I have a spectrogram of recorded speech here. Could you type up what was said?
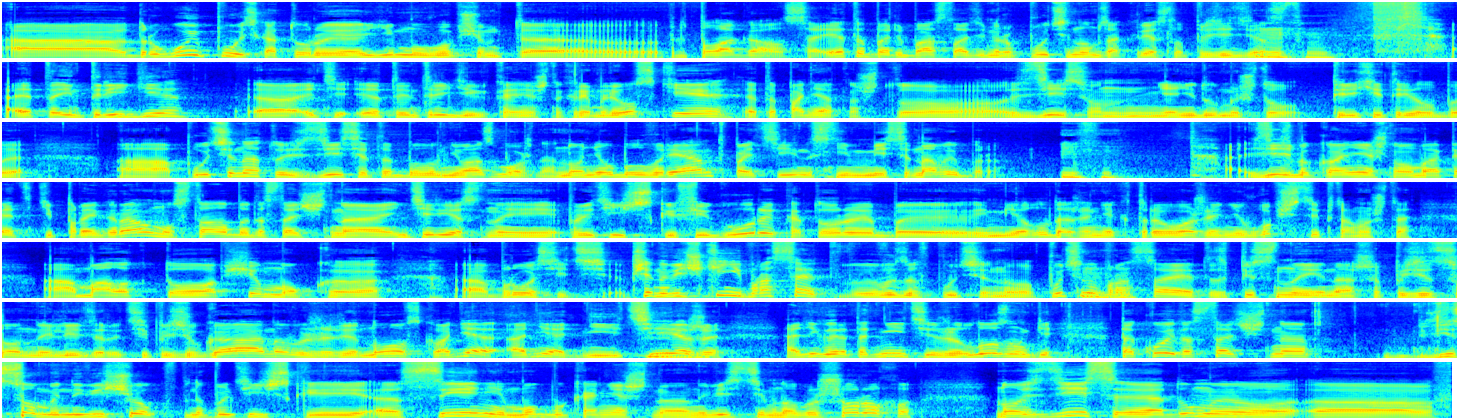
А другой путь, который ему, в общем-то, предполагался, это борьба с Владимиром Путиным за кресло президентства. Это интриги, э, эти, это интриги, конечно, кремлевские. Это понятно, что здесь он, я не думаю, что перехитрил бы а, Путина, то есть здесь это было невозможно. Но у него был вариант пойти с ним вместе на выборы. Здесь бы, конечно, он бы опять-таки проиграл, но стал бы достаточно интересной политической фигурой, которая бы имела даже некоторое уважение в обществе, потому что а, мало кто вообще мог э, а, бросить. Вообще новички не бросают вызов Путину. Путину бросают записные наши оппозиционные лидеры типа Зюганова, Жириновского. Они, они одни и те же. Они говорят одни и те же лозунги. Такой достаточно весомый новичок на политической э, сцене мог бы, конечно, навести много шороху. Но здесь, э, я думаю, э,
